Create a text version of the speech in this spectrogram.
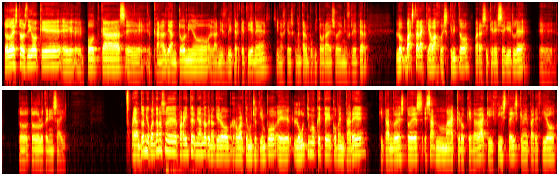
Todo esto os digo que eh, el podcast, eh, el canal de Antonio, la newsletter que tiene, si nos quieres comentar un poquito ahora eso de newsletter, lo, va a estar aquí abajo escrito para si queréis seguirle, eh, todo, todo lo tenéis ahí. Antonio, cuéntanos para ir terminando, que no quiero robarte mucho tiempo. lo último que te comentaré, quitando esto, es esa macro quedada que hicisteis que me pareció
